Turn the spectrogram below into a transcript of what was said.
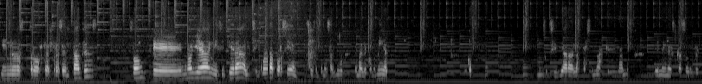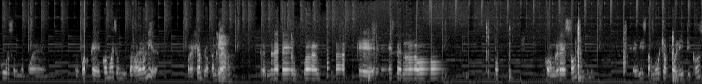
y nuestros representantes son que no llegan ni siquiera al 50%, el tema de salud, el tema de la economía, subsidiar a las personas que, digamos, tienen escasos recursos, no pueden, no ¿cómo es un verdadero líder? Por ejemplo, también tener en cuenta que este nuevo Congreso, he visto a muchos políticos,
